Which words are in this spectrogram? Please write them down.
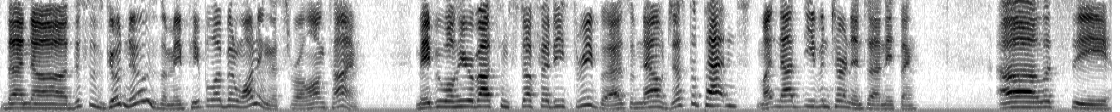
Then uh, this is good news. I mean, people have been wanting this for a long time. Maybe we'll hear about some stuff at E3, but as of now, just a patent. Might not even turn into anything. Uh, let's see.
